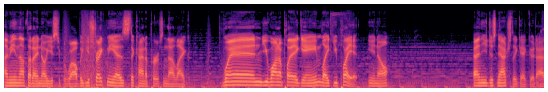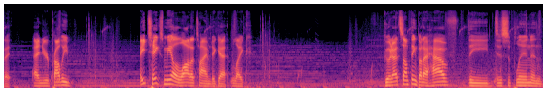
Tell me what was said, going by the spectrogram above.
I mean, not that I know you super well, but you strike me as the kind of person that, like, when you want to play a game, like, you play it, you know? And you just naturally get good at it. And you're probably... It takes me a lot of time to get, like, good at something, but I have the discipline and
